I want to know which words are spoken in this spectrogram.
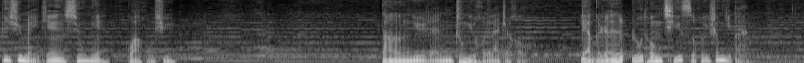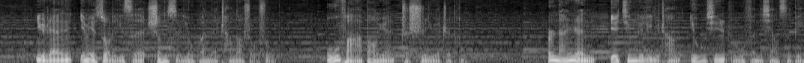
必须每天修面、刮胡须。当女人终于回来之后，两个人如同起死回生一般。女人因为做了一次生死攸关的肠道手术，无法抱怨这失约之痛，而男人也经历了一场忧心如焚的相思病。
